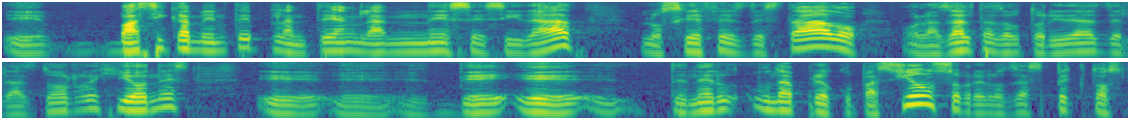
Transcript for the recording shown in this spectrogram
Eh, básicamente plantean la necesidad los jefes de Estado o las altas autoridades de las dos regiones eh, eh, de eh, tener una preocupación sobre los aspectos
